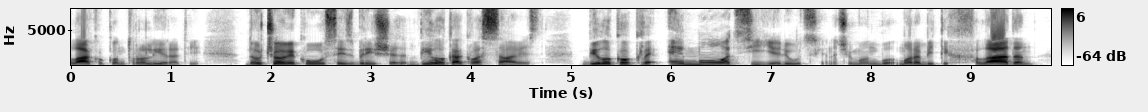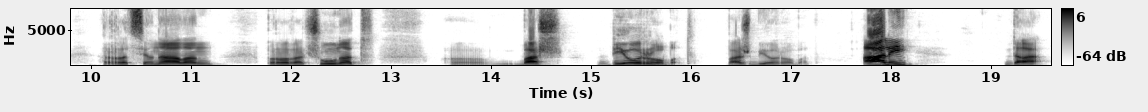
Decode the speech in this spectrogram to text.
lako kontrolirati. Da u čovjeku se izbriše bilo kakva savjest, bilo kakve emocije ljudske. Znači on mora biti hladan, racionalan, proračunat, e, baš biorobot. Baš biorobot. Ali da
